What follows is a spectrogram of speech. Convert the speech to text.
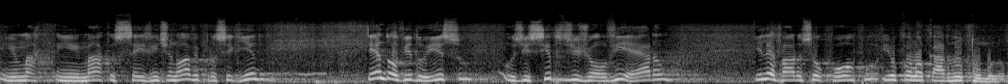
Em, Mar em Marcos 6, 29, prosseguindo, tendo ouvido isso, os discípulos de João vieram e levaram o seu corpo e o colocaram no túmulo.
